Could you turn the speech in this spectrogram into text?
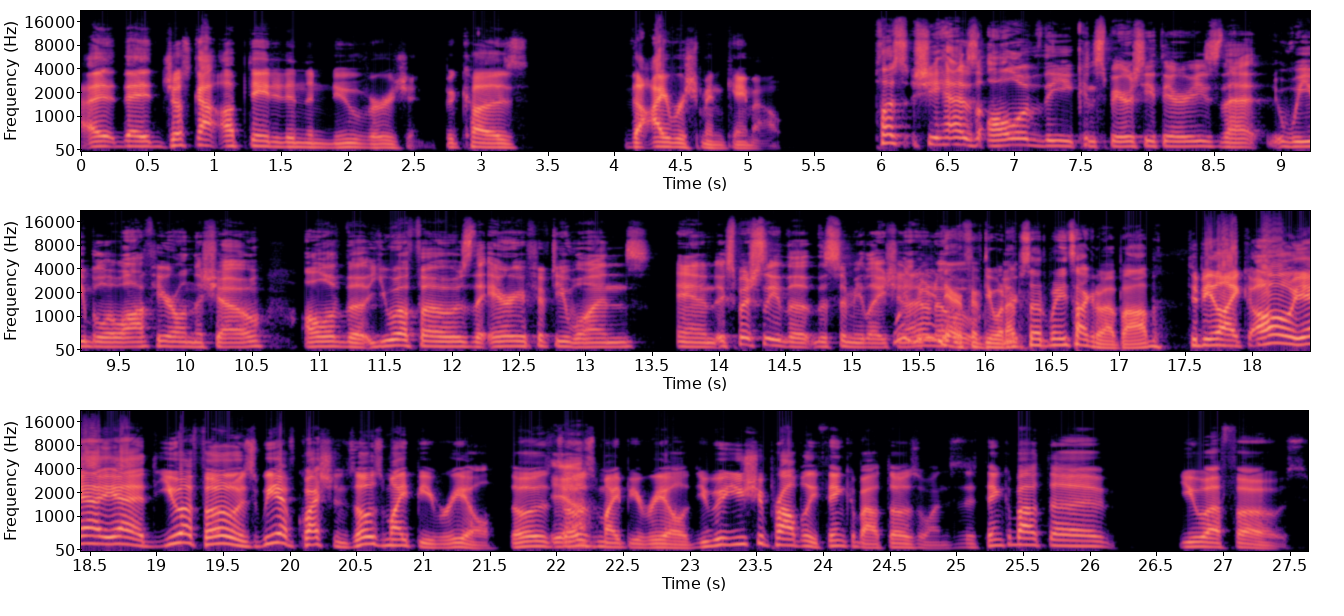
I, that just got updated in the new version because The Irishman came out. Plus, she has all of the conspiracy theories that we blow off here on the show. All of the UFOs, the Area 51s, and especially the the simulation. I don't know. Area 51 episode. What are you talking about, Bob? To be like, oh yeah, yeah, UFOs. We have questions. Those might be real. Those Yeah. those might be real. You you should probably think about those ones. Think about the UFOs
